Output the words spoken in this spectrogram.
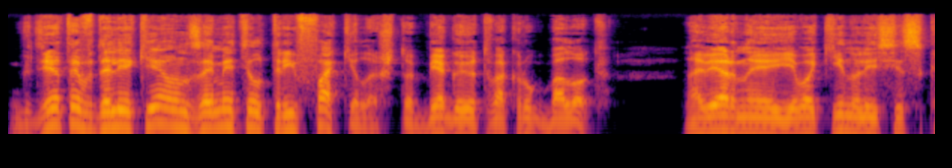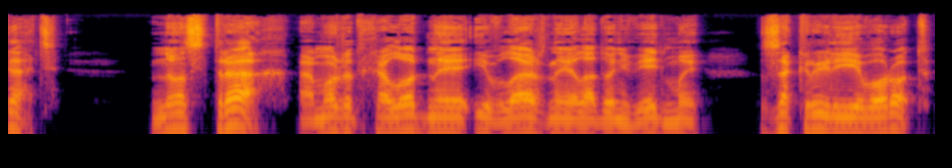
Где-то вдалеке он заметил три факела, что бегают вокруг болот. Наверное, его кинулись искать. Но страх, а может, холодная и влажная ладонь ведьмы, закрыли его рот,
